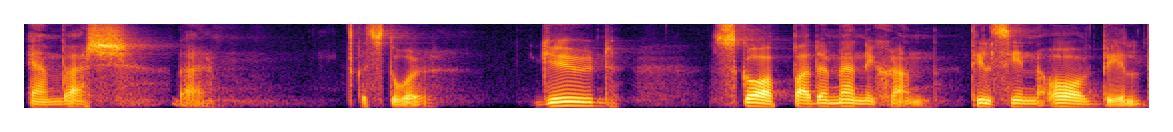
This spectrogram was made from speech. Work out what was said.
en vers där. Det står Gud skapade människan till sin avbild.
